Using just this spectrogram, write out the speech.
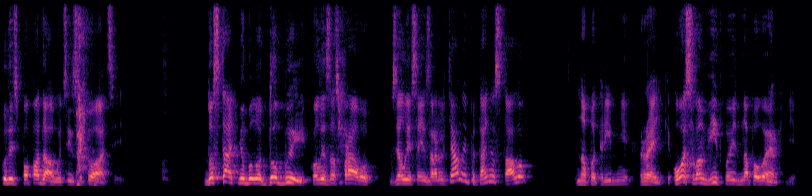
кудись попадав у цій ситуації. Достатньо було доби, коли за справу взялися ізраїльтяни, питання стало на потрібні рейки. Ось вам відповідь на поверхні.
